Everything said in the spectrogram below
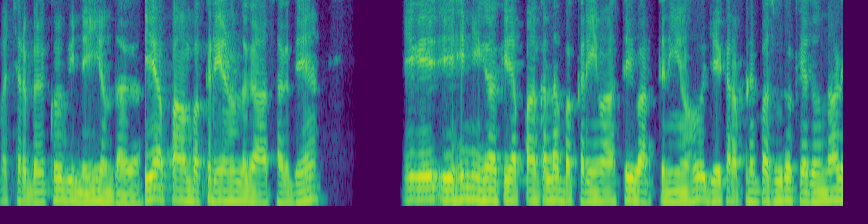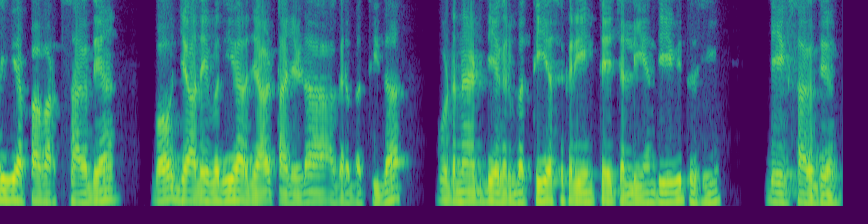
ਮੱਛਰ ਬਿਲਕੁਲ ਵੀ ਨਹੀਂ ਆਉਂਦਾਗਾ। ਇਹ ਆਪਾਂ ਬੱਕਰੀਆਂ ਨੂੰ ਲਗਾ ਸਕਦੇ ਆ ਇਹ ਇਹ ਨਹੀਂਗਾ ਕਿ ਆਪਾਂ ਇਕੱਲਾ ਬੱਕਰੀਆਂ ਵਾਸਤੇ ਹੀ ਵਰਤਣੀ ਆ ਉਹ। ਜੇਕਰ ਆਪਣੇ ਪਸ਼ੂ ਰੱਖੇ ਤਾਂ ਉਹਨਾਂ ਲਈ ਵੀ ਆਪਾਂ ਵਰਤ ਸਕਦੇ ਆ ਬਹੁਤ ਜ਼ਿਆਦਾ ਵਧੀਆ ਰਿਜ਼ਲਟ ਆ ਜਿਹੜਾ ਅਗਰਬੱਤੀ ਦਾ। ਗੁੱਡ ਨਾਈਟ ਦੀ ਅਗਰਬੱਤੀ ਆ ਸਕਰੀਨ ਤੇ ਚੱਲੀ ਜਾਂਦੀ ਇਹ ਵੀ ਤੁਸੀਂ ਦੇਖ ਸਕਦੇ ਹੋ।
